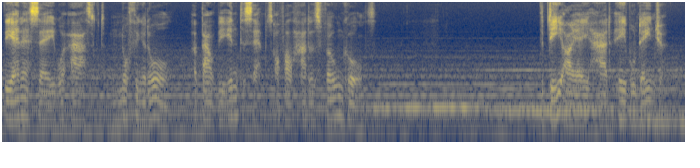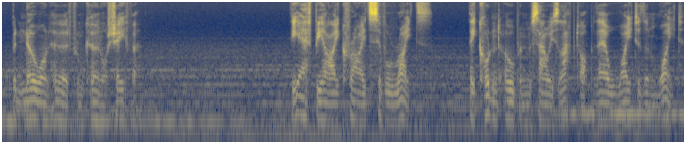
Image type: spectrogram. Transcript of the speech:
The NSA were asked nothing at all about the intercepts of Al Hada's phone calls. The DIA had Able Danger, but no one heard from Colonel Shaffer. The FBI cried civil rights. They couldn't open Moussaoui's laptop, they're whiter than white.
